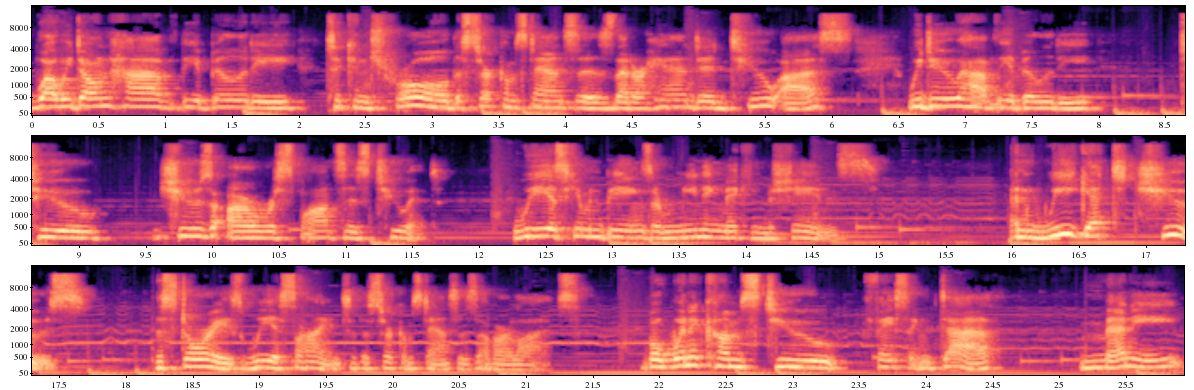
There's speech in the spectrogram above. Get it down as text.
While we don't have the ability to control the circumstances that are handed to us, we do have the ability to choose our responses to it. We as human beings are meaning making machines, and we get to choose the stories we assign to the circumstances of our lives. But when it comes to facing death, many,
